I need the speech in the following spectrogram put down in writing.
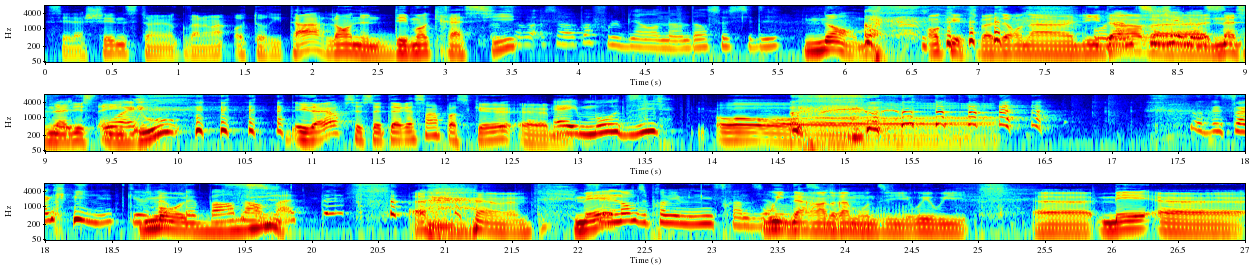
c'est la Chine, c'est un gouvernement autoritaire. Là, on a une démocratie. Ça va, ça va pas full bien en Inde, hein, ceci dit. Non, bon, ok, tu vas dire on a un leader petit euh, nationaliste ouais. hindou. Et d'ailleurs, c'est intéressant parce que... euh, Hey, maudit! Oh! Ça fait cinq minutes que je la Maudit. prépare dans ma tête. C'est le nom du premier ministre indien. Oui. Narendra Modi, oui, oui. Euh, mais euh,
